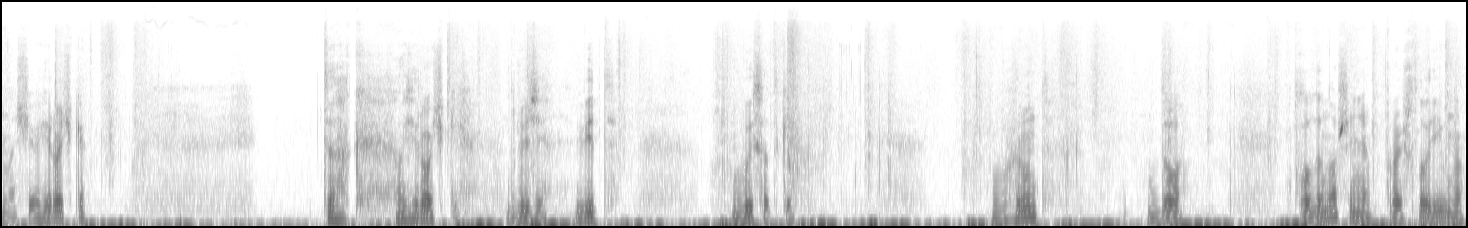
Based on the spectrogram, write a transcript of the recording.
наші огірочки. Так, огірочки, друзі, від висадки в ґрунт до плодоношення пройшло рівно,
